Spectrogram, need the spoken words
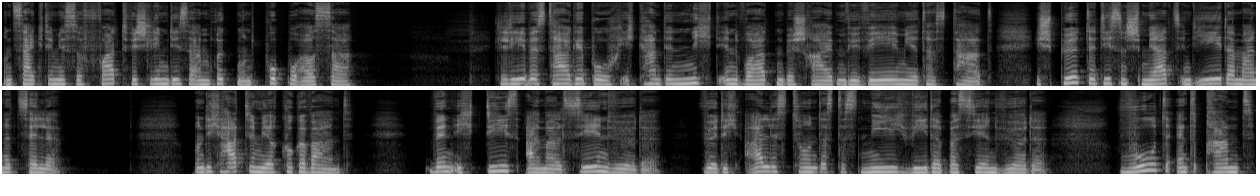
und zeigte mir sofort, wie schlimm dieser am Rücken und Popo aussah. Liebes Tagebuch, ich kann dir nicht in Worten beschreiben, wie weh mir das tat. Ich spürte diesen Schmerz in jeder meiner Zelle. Und ich hatte Mirko gewarnt, wenn ich dies einmal sehen würde, würde ich alles tun, dass das nie wieder passieren würde. Wut entbrannt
